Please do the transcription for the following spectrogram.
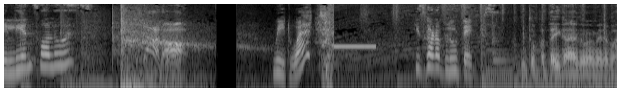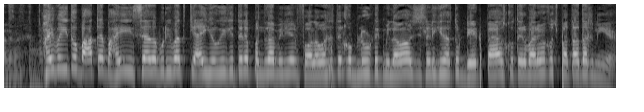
million followers? Wait what? He's got a blue tick. ये तो पता ही कहा है तुम्हें मेरे बारे में। भाई वही तो बात है भाई इससे ज़्यादा बुरी बात क्या ही होगी कि तेरे पंद्रह मिलियन फॉलोअर्स है तेरे को ब्लू टिक मिला हुआ है और जिस लड़की के साथ तू डेट पाया उसको तेरे बारे में कुछ पता तक नहीं है।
